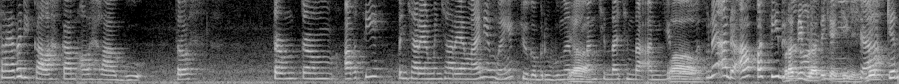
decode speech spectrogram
ternyata dikalahkan oleh lagu. Terus term-term apa sih pencarian-pencarian lain yang banyak juga berhubungan Ya. tentang cinta-cintaan gitu Wow. sebenarnya ada apa sih dengan berarti orang berarti kayak gini. Indonesia? Mungkin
